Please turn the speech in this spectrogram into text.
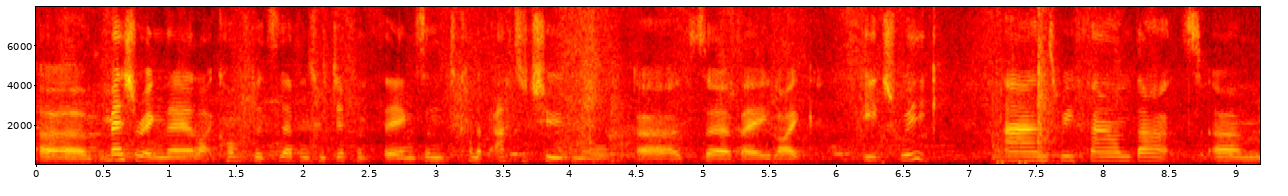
uh, measuring their like confidence levels with different things and kind of attitudinal uh, survey like each week, and we found that um,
